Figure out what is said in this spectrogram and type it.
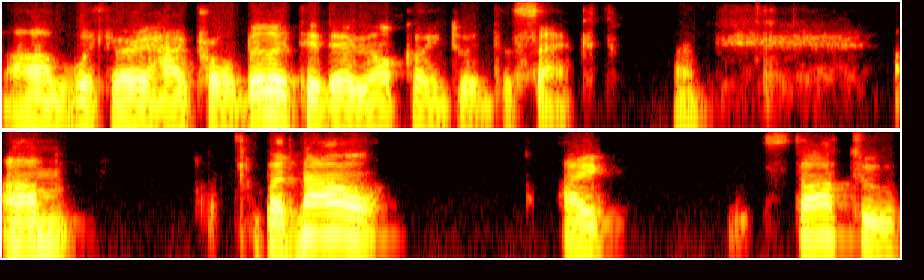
um, with very high probability, they're not going to intersect. Right? Um, but now I start to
